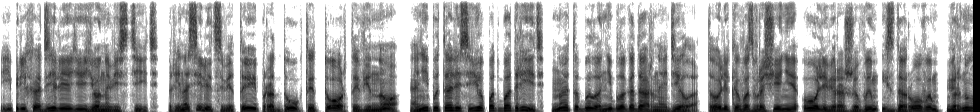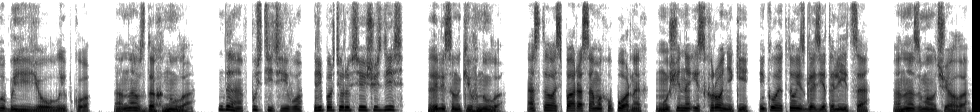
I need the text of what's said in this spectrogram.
и приходили ее навестить. Приносили цветы, продукты, торты, вино. Они пытались ее подбодрить, но это было неблагодарное дело. Только возвращение Оливера живым и здоровым вернуло бы ее улыбку. Она вздохнула. «Да, впустите его. Репортеры все еще здесь?» Элисон кивнула. Осталась пара самых упорных. Мужчина из хроники и кое-кто из газеты «Лица». Она замолчала.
